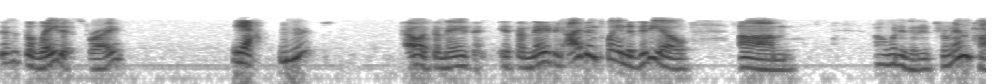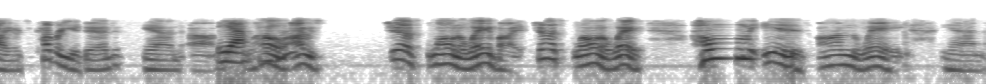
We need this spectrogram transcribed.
This is the latest, right? Yeah. Mhm. Oh, it's amazing. It's amazing. I've been playing the video. Um, oh, what is it? It's from Empire. It's a cover you did, and um, Yeah. Wow, Mhm. I was just blown away by it. Just blown away. Home is on the way, and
